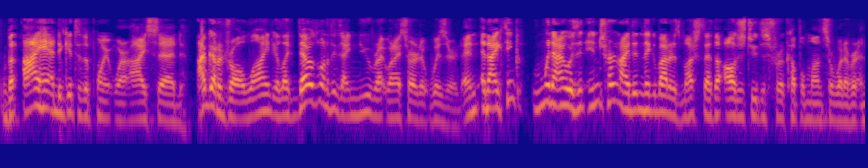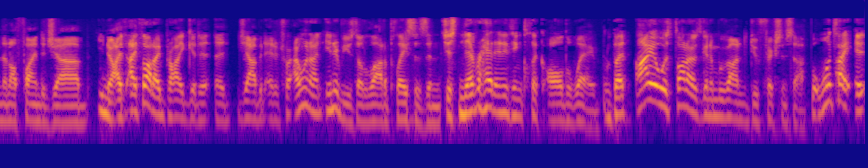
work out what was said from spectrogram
But I had to get to the point where I said, I've got to draw a line. Like, that was one of the things I knew right when I started at Wizard. And, and I think when I was an intern, I didn't think about it as much because I thought I'll just do this for a couple months or whatever and then I'll find a job. You know, I, I thought I'd probably get a, a job at editorial. I went on interviews at a lot of places and just never had anything click all the way. But I always thought I was going to move on to do fiction stuff. But once I eh,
